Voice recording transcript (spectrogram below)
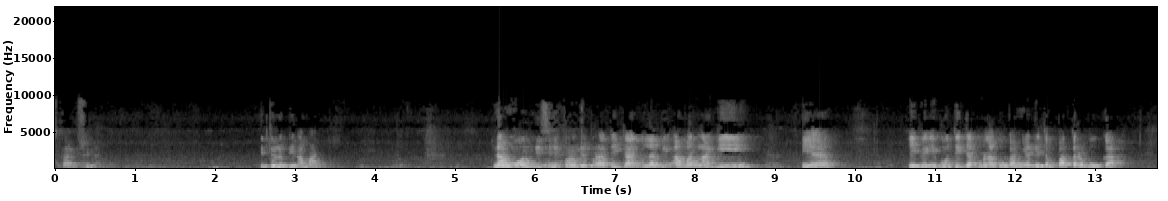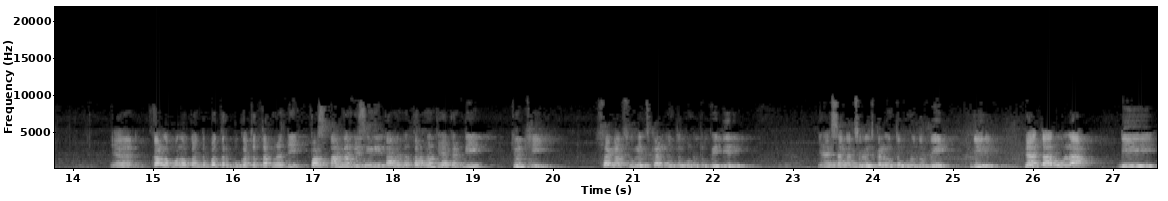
sekali sudah. Itu lebih aman. Namun di sini perlu diperhatikan lebih aman lagi ya. Ibu-ibu tidak melakukannya di tempat terbuka. Ya, kalau melakukan tempat terbuka tetap nanti pas tangan di sini tangan tetap nanti akan dicuci. Sangat sulit sekali untuk menutupi diri. Ya, sangat sulit sekali untuk menutupi diri. Nah, taruhlah di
